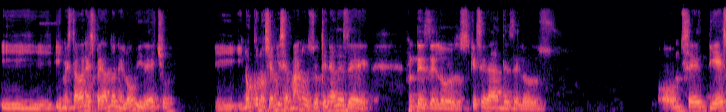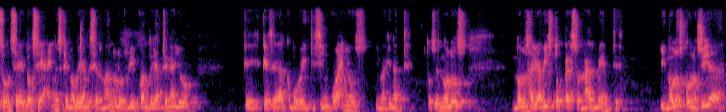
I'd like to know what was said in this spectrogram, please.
y, me estaban esperando en el lobby, de hecho, y, y, no conocía a mis hermanos. Yo tenía desde, desde los, ¿qué serán? Desde los 11, 10, 11, 12 años que no veía a mis hermanos, los vi cuando ya tenía yo, que, que será como 25 años, imagínate. Entonces no los, no los había visto personalmente y no los conocía,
